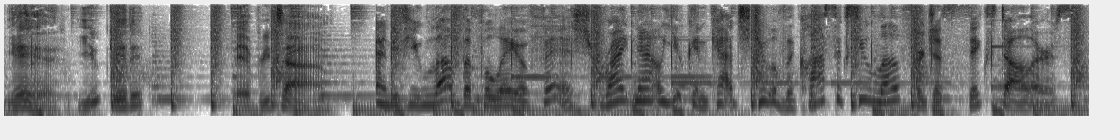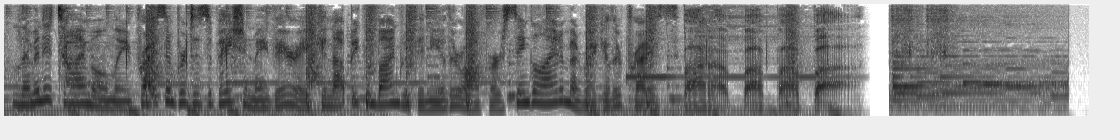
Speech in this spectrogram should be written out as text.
yeah, you get it every time. And if you love the filet of fish, right now you can catch two of the classics you love for just $6. Limited time only. Price and participation may vary. Cannot be combined with any other offer. Single item at regular price. Ba da ba ba ba.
